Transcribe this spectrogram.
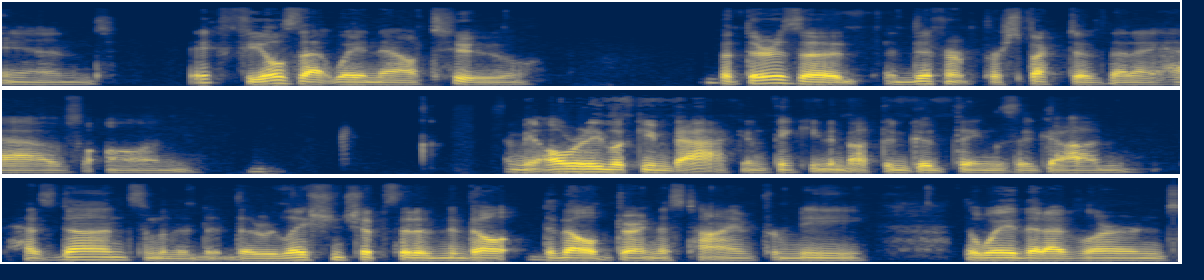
And it feels that way now too. But there is a, a different perspective that I have on, I mean, already looking back and thinking about the good things that God has done, some of the, the relationships that have developed, developed during this time for me, the way that I've learned,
